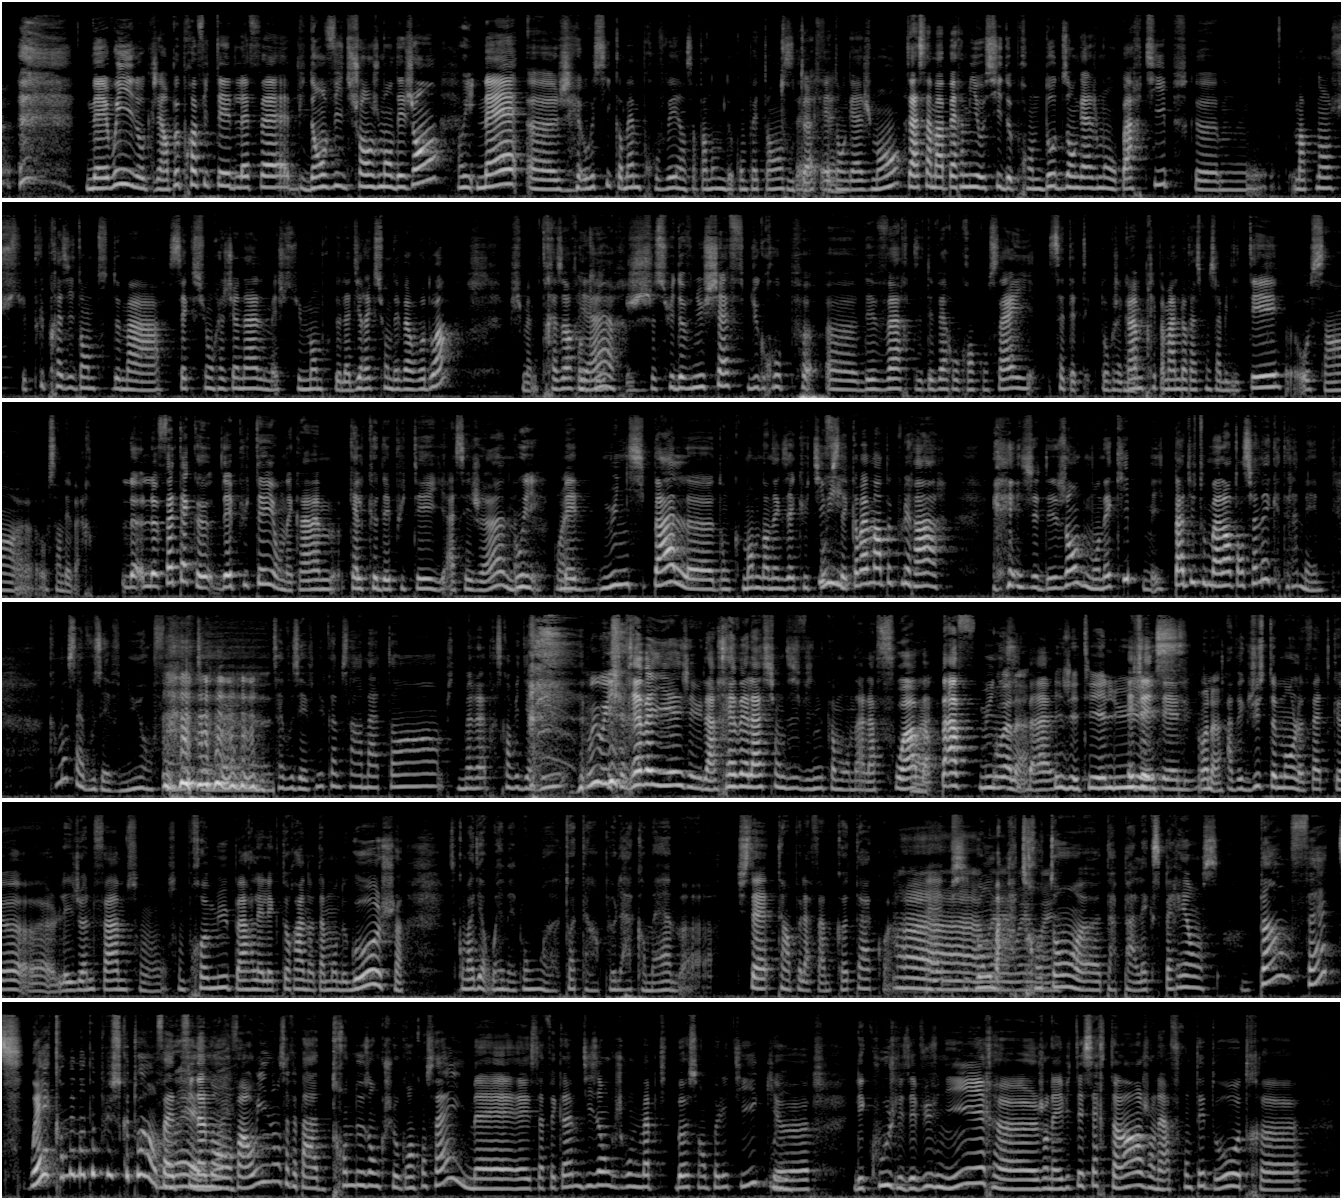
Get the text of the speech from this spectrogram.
Mais oui, donc j'ai un peu profité de l'effet, puis d'envie de changement des gens. Oui. Mais euh, j'ai aussi quand même prouvé un certain nombre de compétences et- et, d'engagement. Ça, ça m'a permis aussi de prendre d'autres engagements au parti, parce que hum, maintenant, je suis plus présidente de ma section régionale, mais je suis membre de la direction des Verts Vaudois. Je suis même trésorière. Je suis devenue chef du groupe euh, des Verts et des Verts au Grand Conseil cet été. Donc j'ai quand Ouais. même pris pas mal de responsabilités euh, au sein, euh, au sein des Verts. Le, le fait est que députés, on est quand même quelques députés assez jeunes. Oui. Ouais. Mais municipal, euh, donc membre d'un exécutif, Oui. c'est quand même un peu plus rare. Et j'ai des gens de mon équipe, mais pas du tout mal intentionnés, qui étaient là, mais comment ça vous est venu en fait Euh, Ça vous est venu comme ça un matin Puis moi, j'avais presque envie de dire oui. Oui, Je oui. suis réveillée, j'ai eu la révélation divine, comme on a la foi, Ouais. bah, paf, municipal. Voilà. Et j'ai été élue. Et j'ai été élue. Voilà. Avec justement le fait que euh, les jeunes femmes sont, sont promues par l'électorat, notamment de gauche, c'est qu'on va dire, ouais, mais bon, euh, toi, t'es un peu là quand même. Tu sais, t'es un peu la femme quota, quoi. Ah, Et puis bon, ouais, bah, ouais, 30 ouais. ans, euh, t'as pas l'expérience. Ben, en fait, ouais, quand même un peu plus que toi, en fait, finalement. Enfin, oui, non, ça fait pas 32 ans que je suis au Grand Conseil, mais ça fait quand même 10 ans que je roule ma petite bosse en politique. Oui. Euh, les coups, je les ai vus venir. euh, j'en ai évité certains, j'en ai affronté d'autres.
